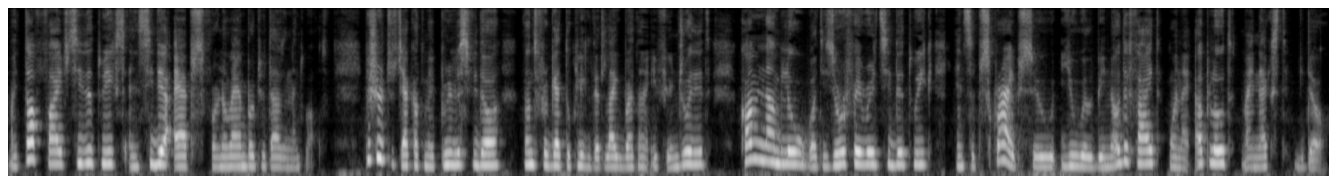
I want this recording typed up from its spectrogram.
my top 5 Cydia tweaks and Cydia apps for November 2012. Be sure to check out my previous video, don't forget to click that like button if you enjoyed it, comment down below what is your favorite Cydia tweak and subscribe so you will be notified when I upload my next video.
